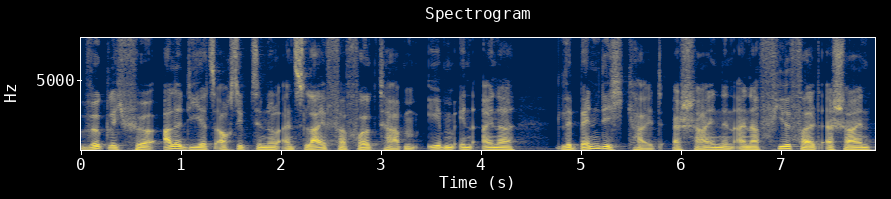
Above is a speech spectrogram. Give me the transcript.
wirklich für alle, die jetzt auch 1701 live verfolgt haben, eben in einer Lebendigkeit erscheinen, in einer Vielfalt erscheinen,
